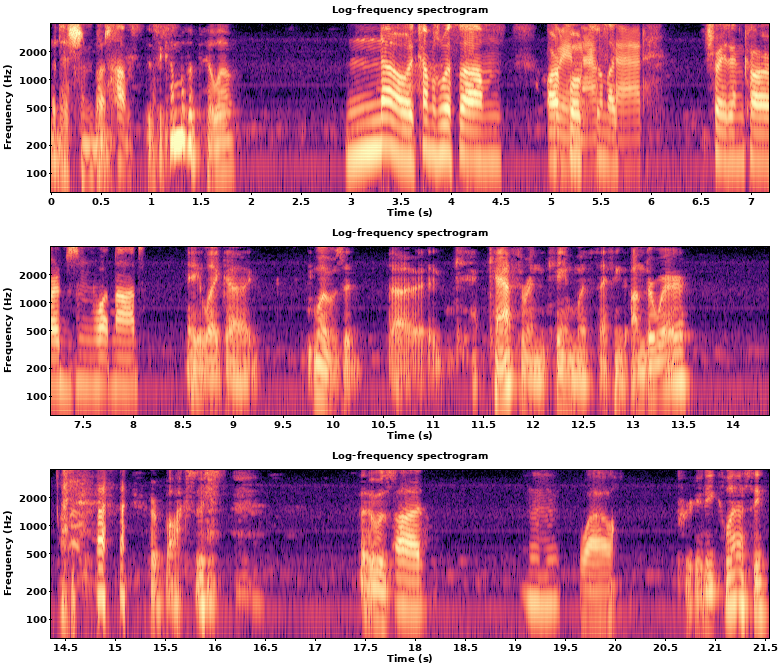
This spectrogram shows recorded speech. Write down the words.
edition. But um, Does it come with a pillow? no, it comes with um art Probably books and like pad. trade-in cards and whatnot. Hey, like, uh, what was it? Uh, Catherine came with, I think, underwear or boxers. It was Uh, mhm, Wow. pretty classy,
